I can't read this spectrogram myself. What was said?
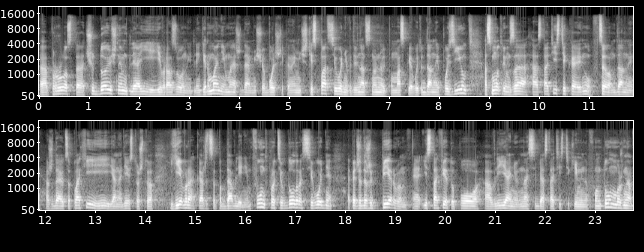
э, просто чудовищным для еврозоны и для Германии. Мы ожидаем еще больше экономический спад. Сегодня в 12.00 по Москве выйдут данные по ЗИУ. Смотрим за э, статистикой. Ну, в целом данные ожидаются плохие. И я надеюсь, то, что евро окажется под давлением. Фунт против доллара сегодня, опять же, даже первым эстафету по влиянию на себя статистики именно фунту можно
